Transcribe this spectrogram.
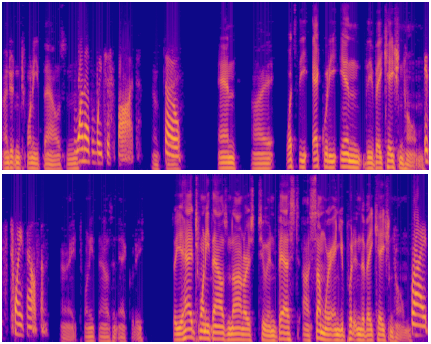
120,000. One of them we just bought. Okay. So and uh, what's the equity in the vacation home? it's 20,000. All right, twenty thousand equity. So you had twenty thousand dollars to invest uh, somewhere, and you put it in the vacation home. Right.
